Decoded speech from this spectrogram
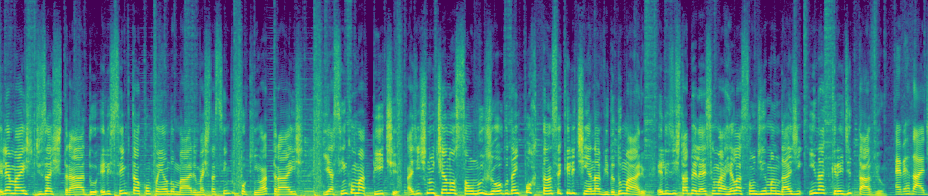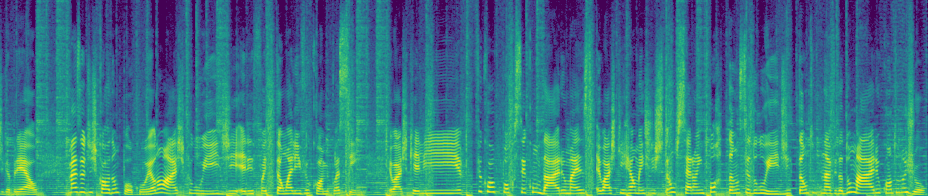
Ele é mais desastrado, ele sempre tá acompanhando o Mario, mas tá sempre um pouquinho atrás. E assim como a Peach, a gente não tinha noção no jogo da importância que ele tinha na vida do Mario. Eles estabelecem uma relação de irmandade inacreditável. É verdade, Gabriel. Mas eu discordo um pouco. Eu não acho que o Luigi ele foi tão alívio cômico assim. Eu acho que ele ficou um pouco secundário, mas eu acho que realmente eles trouxeram a importância do Luigi, tanto na vida do Mario quanto no jogo.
